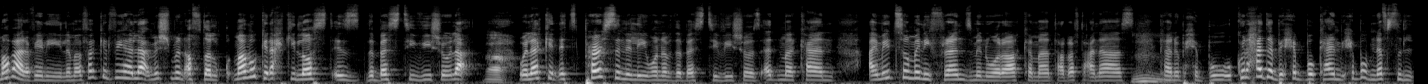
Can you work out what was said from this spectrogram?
ما بعرف يعني لما أفكر فيها لا مش من أفضل ما ممكن أحكي Lost is the best TV show لا. آه. ولكن it's personally one of the best TV shows. قد ما كان I made so many friends من وراه كمان تعرفت على ناس كانوا بيحبوه وكل حدا بيحبه كان بيحبه بنفس ال-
